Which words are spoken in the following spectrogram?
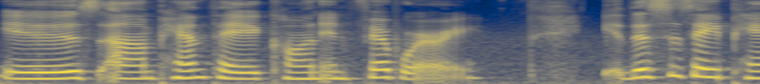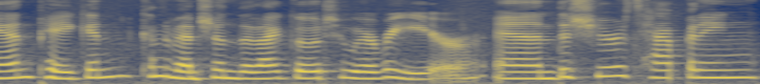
is um, in February. This is a pan pagan convention that I go to every year, and this year it's happening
